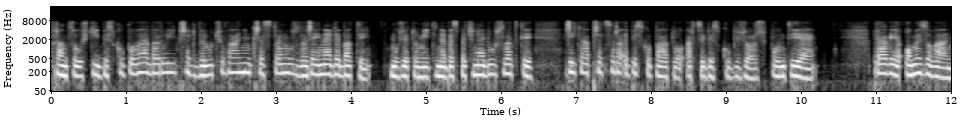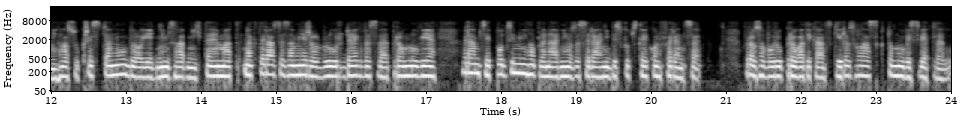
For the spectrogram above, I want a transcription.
Francouzští biskupové varují před vylučováním křesťanů z veřejné debaty. Může to mít nebezpečné důsledky, říká předseda episkopátu arcibiskup Georges Pontier. Právě omezování hlasu křesťanů bylo jedním z hlavních témat, na která se zaměřil v Lourdech ve své promluvě v rámci podzimního plenárního zasedání biskupské konference. V rozhovoru pro vatikánský rozhlas k tomu vysvětlil.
